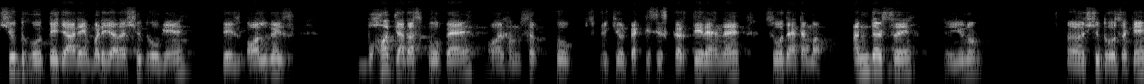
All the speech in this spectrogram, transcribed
शुद्ध होते जा रहे हैं बड़े ज़्यादा शुद्ध हो गए हैं। देर इज़ ऑलवेज बहुत ज़्यादा स्कोप है और हम सबको स्पिरिचुअल प्रैक्टिस करते रहना है सो दैट हम अंदर से यू you नो know, शुद्ध हो सके।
